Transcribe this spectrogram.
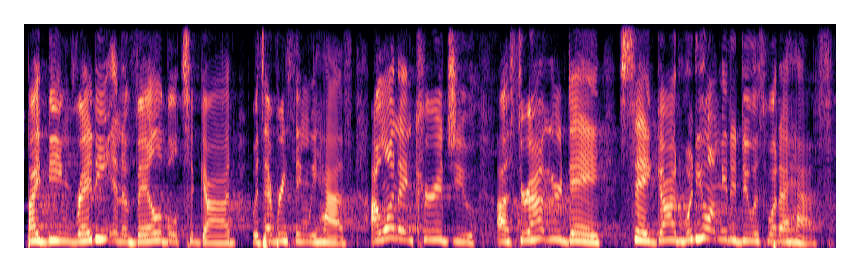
by being ready and available to God with everything we have. I want to encourage you uh, throughout your day, say, God, what do you want me to do with what I have?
